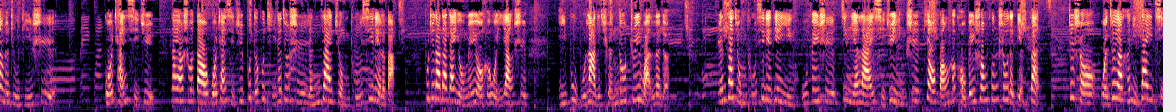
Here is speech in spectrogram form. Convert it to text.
天风向的主题是国产喜剧。那要说到国产喜剧，不得不提的就是《人在囧途》系列了吧？不知道大家有没有和我一样，是一部不落的全都追完了的？《人在囧途》系列电影无非是近年来喜剧影视票房和口碑双丰收的典范。这首《我就要和你在一起》，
